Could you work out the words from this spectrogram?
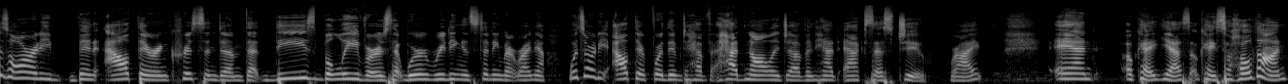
has already been out there in christendom that these believers that we're reading and studying about right now what's already out there for them to have had knowledge of and had access to right? And okay yes okay so hold on.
